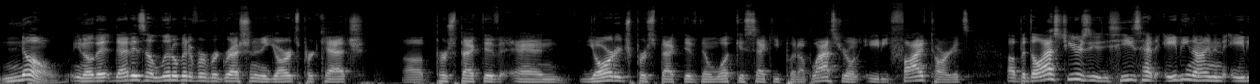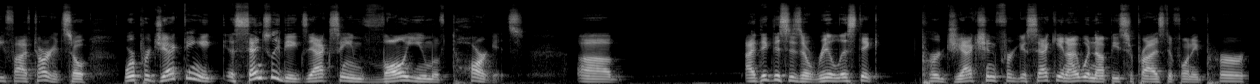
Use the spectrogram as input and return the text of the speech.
No. You know, that, that is a little bit of a regression in a yards per catch uh, perspective and yardage perspective than what Gesicki put up last year on 85 targets. Uh, but the last two years, he's had 89 and 85 targets. So we're projecting essentially the exact same volume of targets. Uh, I think this is a realistic projection for Gesicki, and I would not be surprised if on a per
